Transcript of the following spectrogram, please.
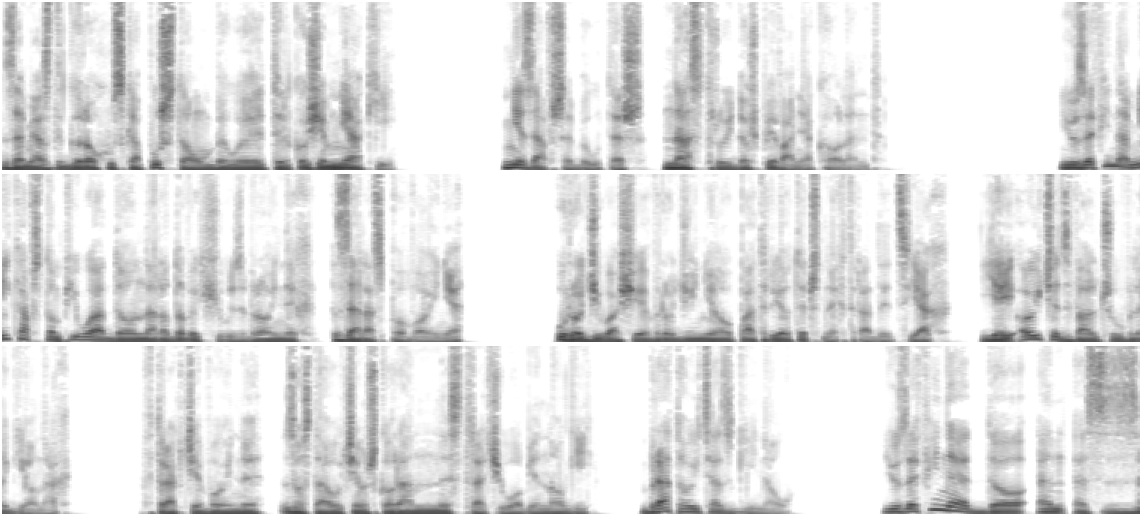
Zamiast grochu z kapustą były tylko ziemniaki. Nie zawsze był też nastrój do śpiewania kolęd. Józefina Mika wstąpiła do Narodowych Sił Zbrojnych zaraz po wojnie. Urodziła się w rodzinie o patriotycznych tradycjach. Jej ojciec walczył w legionach. W trakcie wojny został ciężko ranny, stracił obie nogi. Brat ojca zginął. Józefinę do NSZ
